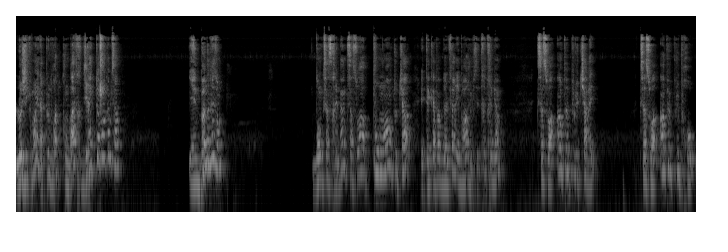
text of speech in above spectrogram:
logiquement, il n'a plus le droit de combattre directement comme ça. Il y a une bonne raison. Donc ça serait bien que ça soit, pour moi en tout cas, et tu es capable de le faire, Ibra, je le sais très très bien, que ça soit un peu plus carré, que ça soit un peu plus pro,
